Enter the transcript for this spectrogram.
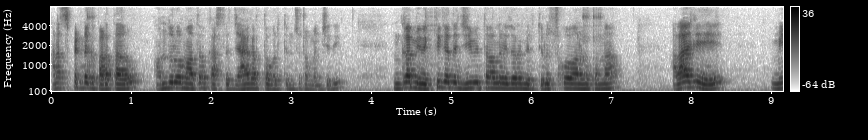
అన్ఎక్స్పెక్టెడ్గా పడతారు. అందులో మాత్రం కాస్త జాగ్రత్త వర్తించడం మంచిది. ఇంకా మీ వ్యక్తిగత జీవితాల్లో ఏదైనా మీరు తెలుసుకోవాలనుకున్నా అలాగే మీ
